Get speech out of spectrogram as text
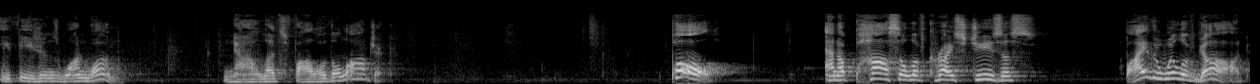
Ephesians 1 1. Now let's follow the logic. Paul, an apostle of Christ Jesus, by the will of God,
